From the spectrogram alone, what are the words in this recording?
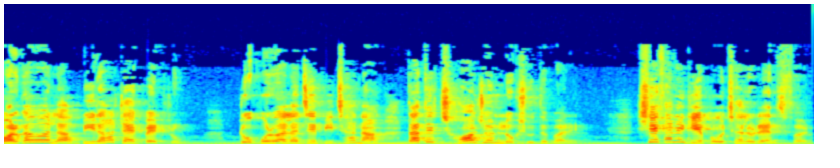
বর্গাওয়ালা বিরাট এক বেডরুম। টোপরওয়ালা যে বিছানা, তাতে ছজন লোক শুতে পারে। সেখানে গিয়ে পৌঁছালো র্যান্সফার্ড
